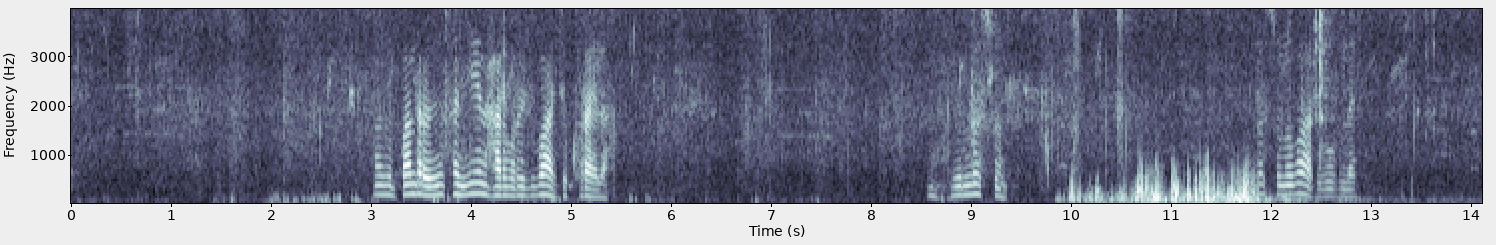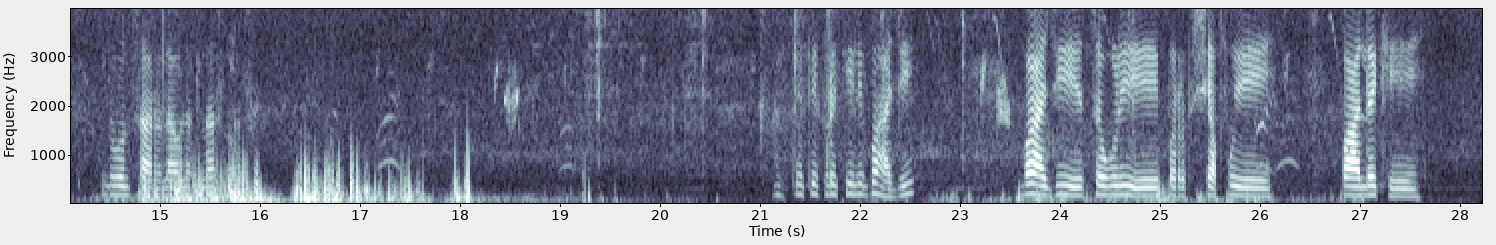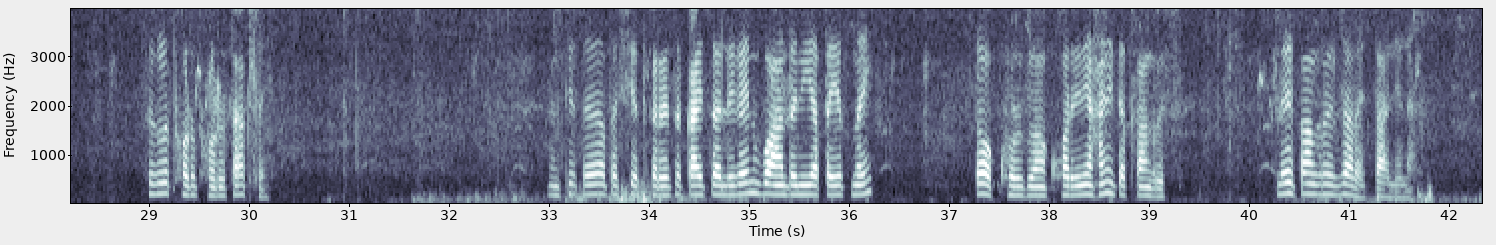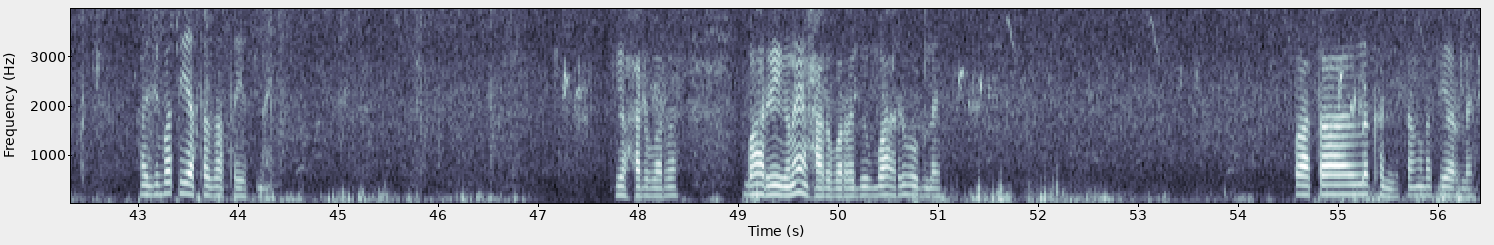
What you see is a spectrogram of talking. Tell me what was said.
अजून पंधरा दिवसांनी येईन हरभऱ्याची भाजी खोडायला. हे लसूण. लसूण भारी उगलाय. दोन सारं लावल्यात लसणाचं. आणि ते तिकडे केली भाजी. भाजी आहे चवळी आहे परत शापू आहे पालक आहे सगळं थोडं थोडं टाकलं आहे आणि तिथं आता शेतकऱ्याचं काय चाललं काय ना बांधणी आता येत नाही. तर खोर खोऱ्याने हानी त्यात काँग्रेस. लय काँग्रेस झाला आहे तालेला. अजिबात येता जाता येत नाही. हे हरभरा भारी आहे का नाही? हरभरा बी भारी बघलाय. पाताळ लखनी चांगला पेरलाय.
